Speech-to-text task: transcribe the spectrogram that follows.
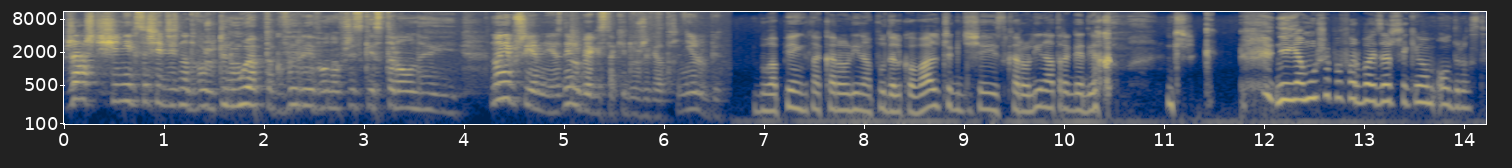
że aż ci się nie chce siedzieć na dworzu. Ten łeb tak wyrywa na wszystkie strony i... No nieprzyjemnie jest. Nie lubię jak jest taki duży wiatr. Nie lubię. Była piękna Karolina Pudel-Kowalczyk. Dzisiaj jest Karolina Tragedia Kowalczyk. Nie, ja muszę pofarbować, zobaczcie jaki mam odrost.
